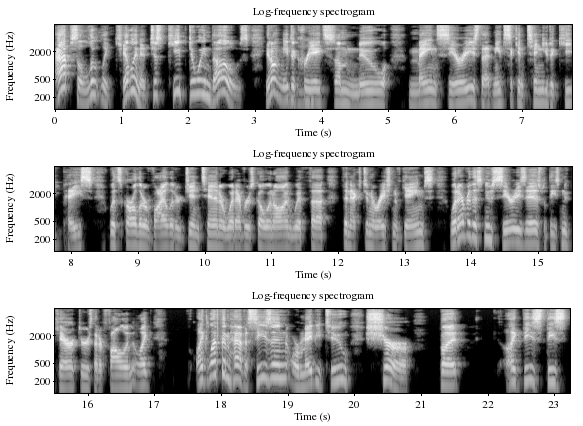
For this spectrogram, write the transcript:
Absolutely killing it. Just keep doing those. You don't need to Mhm. create some new main series that needs to continue to keep pace with Scarlet or Violet or Gen 10 or whatever's going on with uh, the next generation of games. Whatever this new series is with these new characters that are following, like, like let them have a season or maybe two, sure, but like these these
